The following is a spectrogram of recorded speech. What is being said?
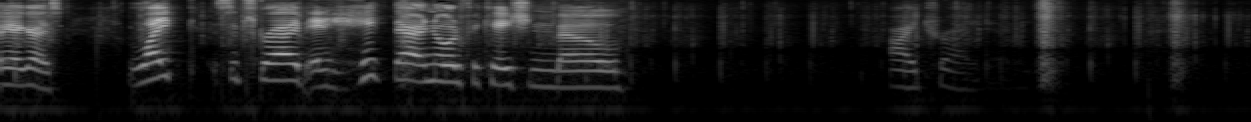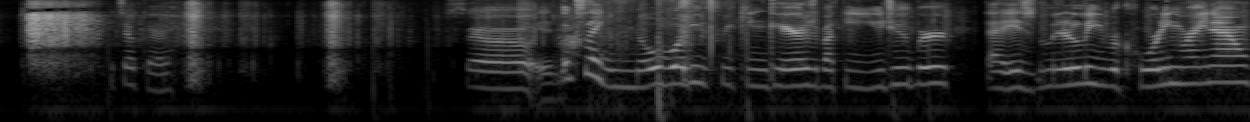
Oh yeah, guys. Like, subscribe, and hit that notification bell. I tried. It's okay. So, it looks like nobody freaking cares about the YouTuber that is literally recording right now.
